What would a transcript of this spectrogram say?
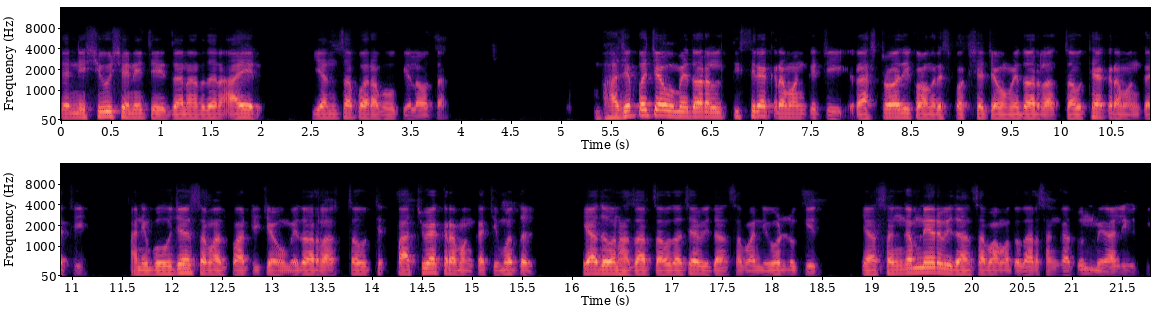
त्यांनी शिवसेनेचे जनार्दन आयर यांचा पराभव केला होता. भाजपच्या उमेदवाराला तिसऱ्या क्रमांकाची राष्ट्रवादी काँग्रेस पक्षाच्या उमेदवाराला चौथ्या क्रमांकाची आणि बहुजन समाज पार्टीच्या उमेदवाराला चौथ्या पाचव्या क्रमांकाची मतं या दोन हजार चौदाच्या विधानसभा निवडणुकीत या संगमनेर विधानसभा मतदारसंघातून मिळाली होती.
